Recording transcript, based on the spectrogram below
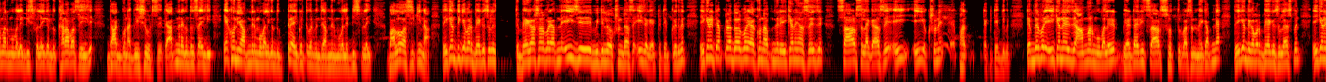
আমার মোবাইলের ডিসপ্লে কিন্তু খারাপ আছে, এই যে দাগগুনা বেশি উঠছে। তো আপনারা কিন্তু চাইলে এখনই আপনার মোবাইল কিন্তু ট্রাই করতে পারবেন যে আপনার মোবাইলের ডিসপ্লে ভালো আছে কি না তো এইখান থেকে আবার ব্যাগে চলে তো ব্যাগ আসার পরে আপনি এই যে মিডিলের অপশনটা আছে, এই জায়গায় একটা ট্যাপ করে দেবেন। এইখানে ট্যাপ করে দেওয়ার পরে এখন আপনার এইখানে আছে যে সার্চ লেখা আছে, এই এই অপশনে একটা ট্যাপ দিবেন। ট্যাপ দেওয়ার পরে এইখানে যে আমার মোবাইলের ব্যাটারি চার্জ সত্তর পার্সেন্ট মেকআপ নেয়, তো এইখান থেকে আবার ব্যাগে চলে আসবেন। এইখানে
